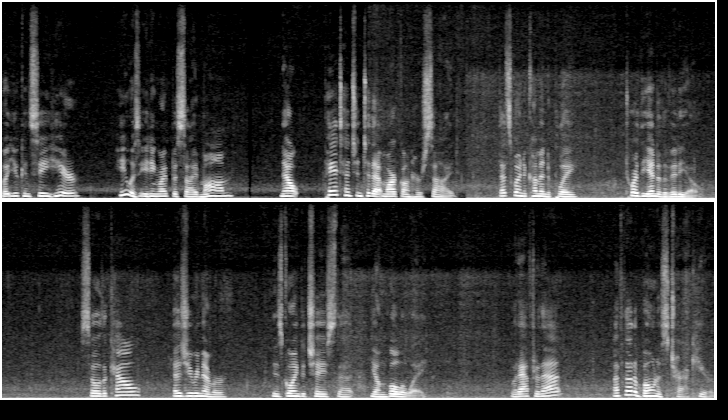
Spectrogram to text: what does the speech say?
But you can see here, he was eating right beside Mom. Now, pay attention to that mark on her side. That's going to come into play toward the end of the video. So the cow, as you remember, is going to chase that young bull away. But after that, I've got a bonus track here.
